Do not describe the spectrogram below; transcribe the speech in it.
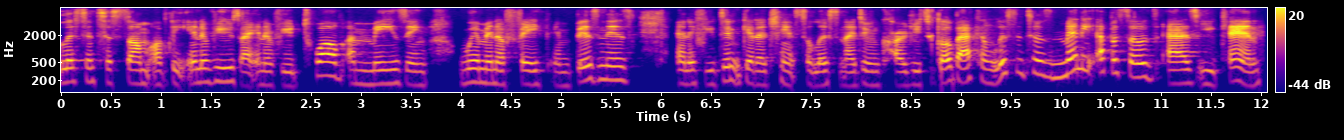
listen to some of the interviews. I interviewed 12 amazing women of faith in business. And if you didn't get a chance to listen, I do encourage you to go back and listen to as many episodes as you can.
